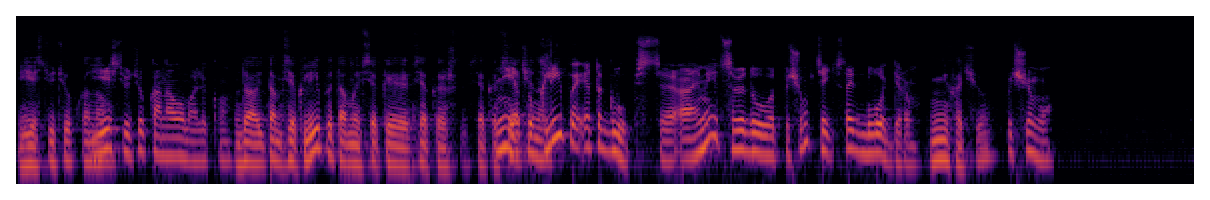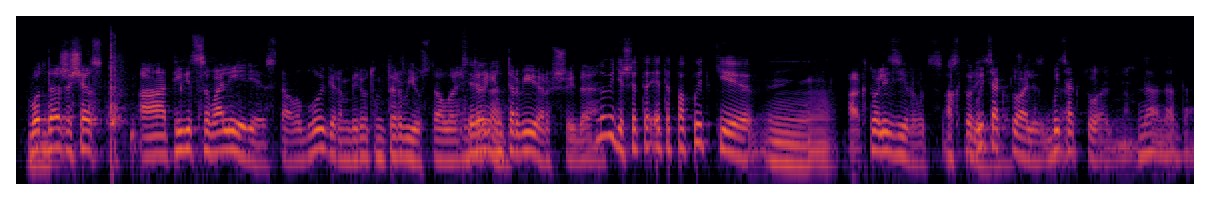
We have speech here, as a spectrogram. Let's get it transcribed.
Есть YouTube-канал. Есть YouTube канал у Маликова. Да, и там все клипы, там и всякое, всякое, всякая Нет, всячина. клипы это глупость. А имеется в виду, вот почему тебе стать блогером? Не хочу. Почему? Вот даже сейчас а, певица Валерия стала блогером, берет интервью, стала интер- интервьюершей, да. Ну, видишь, это, это попытки... м, актуализироваться. Быть, Актуализироваться, актуализ, быть да. актуальным. Да, да, да.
